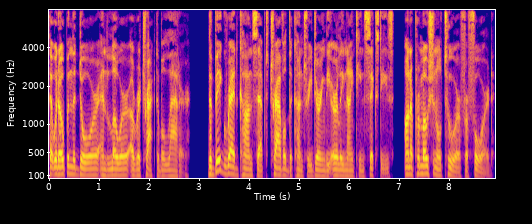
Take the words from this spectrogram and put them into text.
that would open the door and lower a retractable ladder. The Big Red concept traveled the country during the early 1960s on a promotional tour for Ford.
